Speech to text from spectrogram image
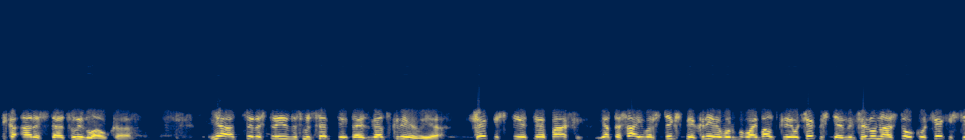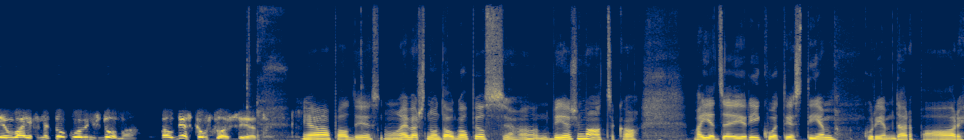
tika arestēts lidlaukā. Jāatceras 37. gads Krievijā. Čekisti tie paši. Ja tas Aivars tiks pie Krievu vai Baltkrievu čekistiem, viņš runās to, ko čekistiem vajag, ne to, ko viņš domā. Paldies, ka uzklausījāt! Jā, paldies. Nu, Evers no Daugalpils jā, bieži māca, kā vajadzēja rīkoties tiem, kuriem dara pāri.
